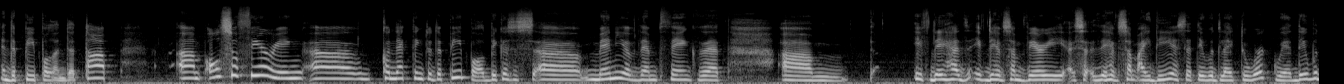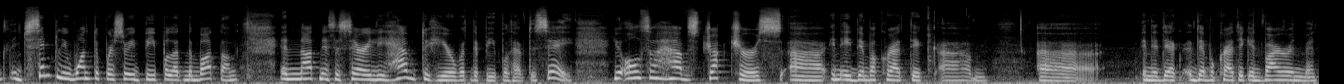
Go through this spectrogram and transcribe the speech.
and the people on the top um, also fearing uh, connecting to the people because uh, many of them think that um, if they had if they have some very they have some ideas that they would like to work with they would simply want to persuade people at the bottom and not necessarily have to hear what the people have to say. You also have structures uh, in a democratic um, uh, in a, de democratic environment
